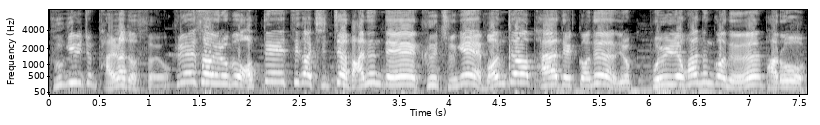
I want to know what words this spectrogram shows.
부금이 좀 달라졌어요. 그래서 여러분 업데이트가 진짜 많은데 그 중에 먼저 봐야 될 거는 여러분 보려고 하는 거는 바로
